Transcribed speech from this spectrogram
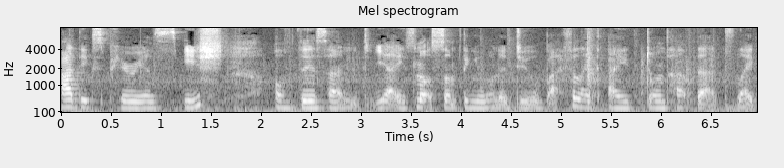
had the experience ish of this and yeah, it's not something you want to do, but I feel like I don't have that. Like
